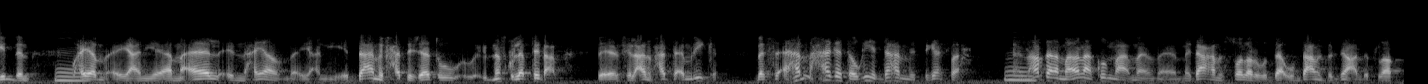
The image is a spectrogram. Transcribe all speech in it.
جدا. وهي يعني أما قال إن هي يعني الدعم في حد ذاته الناس كلها بتدعم في العالم حتى أمريكا بس أهم حاجة توجيه الدعم باتجاه صح. النهارده لما أنا اكون مدعم السولار ومدعم البنزين على الاطلاق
